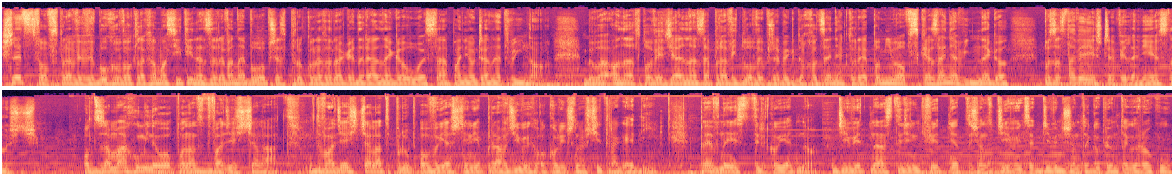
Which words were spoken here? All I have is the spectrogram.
Śledztwo w sprawie wybuchu w Oklahoma City nadzorowane było przez prokuratora generalnego USA panią Janet Reno. Była ona odpowiedzialna za prawidłowy przebieg dochodzenia, które pomimo wskazania winnego pozostawia jeszcze wiele niejasności. Od zamachu minęło ponad 20 lat. 20 lat prób o wyjaśnienie prawdziwych okoliczności tragedii. Pewne jest tylko jedno. 19 dzień kwietnia 1995 roku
